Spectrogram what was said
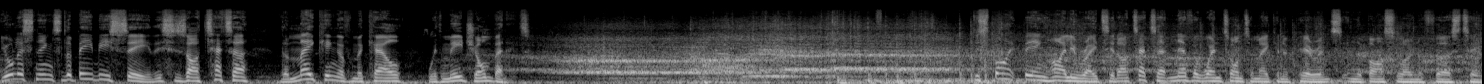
You're listening to the BBC. This is Arteta, the making of Mikel, with me, John Bennett. Despite being highly rated, Arteta never went on to make an appearance in the Barcelona first team.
